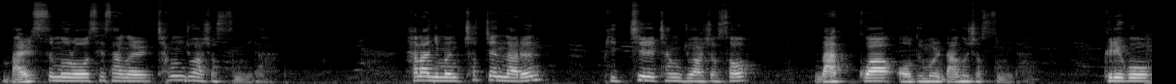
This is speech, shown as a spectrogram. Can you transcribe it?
말씀으로 세상을 창조하셨습니다. 하나님은 첫째 날은 빛을 창조하셔서 낮과 어둠을 나누셨습니다. 그리고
